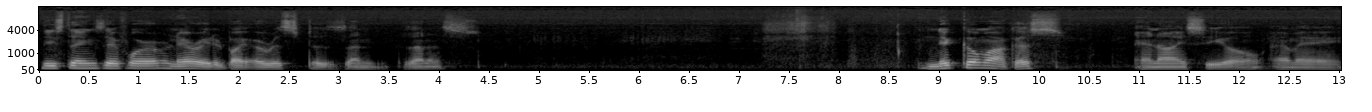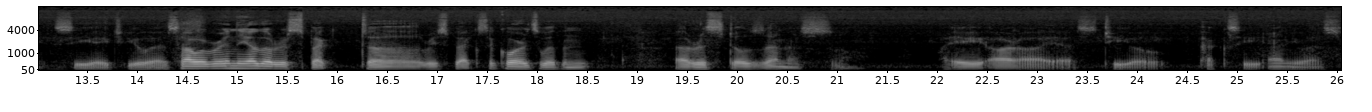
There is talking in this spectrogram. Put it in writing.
These things, therefore, are narrated by Aristus and Aristoxenus. Nicomachus, N I C O M A C H U S, however, in the other respect, uh, respects, accords with an Aristoxenus, A R I S T O X E N U S.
